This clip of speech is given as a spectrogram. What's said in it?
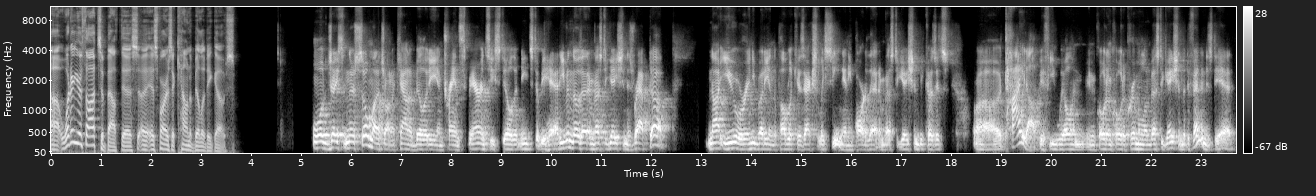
Uh, what are your thoughts about this uh, as far as accountability goes? Well, Jason, there's so much on accountability and transparency still that needs to be had. Even though that investigation is wrapped up, not you or anybody in the public has actually seen any part of that investigation because it's uh, tied up, if you will, in, in, quote unquote a criminal investigation. The defendant is dead.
